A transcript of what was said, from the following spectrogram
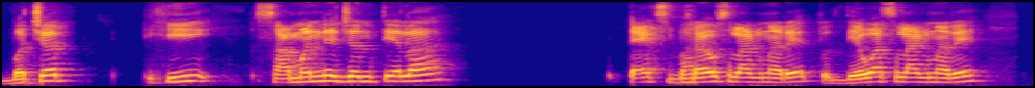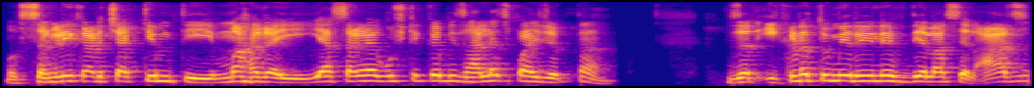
बचत ही सामान्य जनतेला टॅक्स भरावाच लागणार आहे तो देवाच लागणार आहे. मग सगळीकडच्या किमती महागाई या सगळ्या गोष्टी कमी झाल्याच पाहिजेत ना. जर इकडं तुम्ही रिलीफ दिला असेल आज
